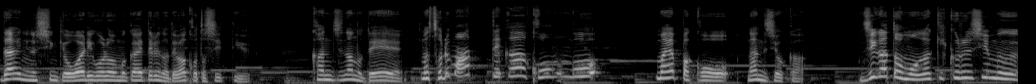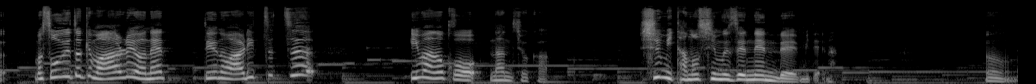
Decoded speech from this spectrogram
第2の思春期終わり頃を迎えてるのでは今年っていう感じなので、まあ、それもあってか今後まあやっぱこうなんでしょうか。自我ともがき苦しむ、まあ、そういう時もあるよねっていうのはありつつ今のこうなんでしょうか。趣味楽しむぜ年齢みたいな。うん。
